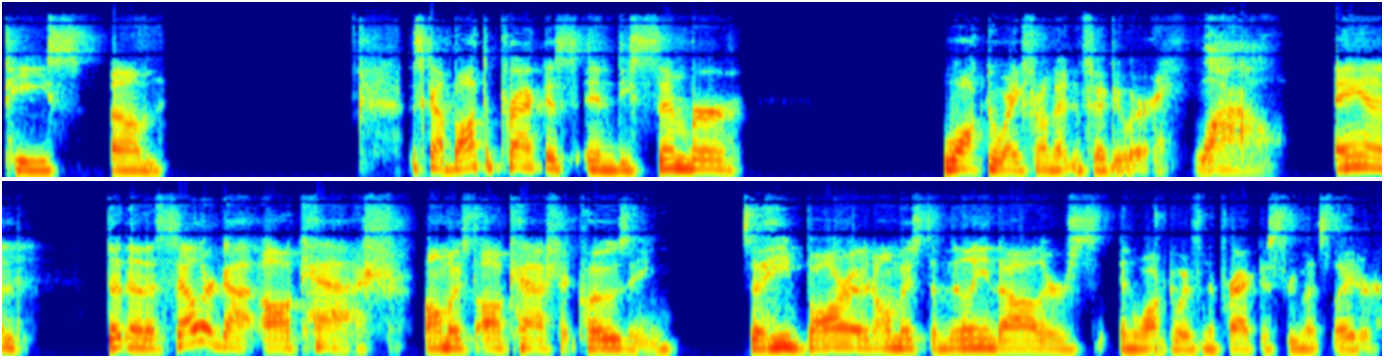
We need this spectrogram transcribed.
piece. Um, this guy bought the practice in December, walked away from it in February. Wow. And the, now the seller got all cash, almost all cash at closing. So he borrowed almost a million dollars and walked away from the practice three months later.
